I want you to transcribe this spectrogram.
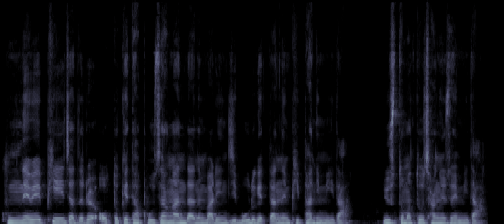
국내외 피해자들을 어떻게 다 보상한다는 말인지 모르겠다는 비판입니다. 뉴스토마토 장유서입니다.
